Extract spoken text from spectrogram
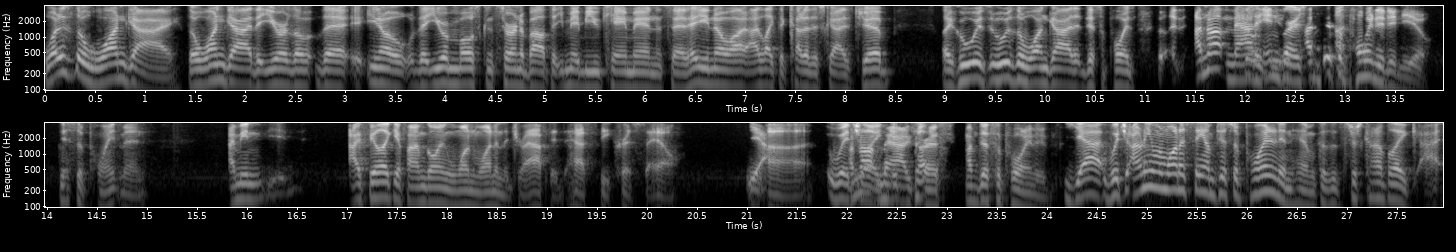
What is the one guy, the one guy that you're the that you know that you're most concerned about that maybe you came in and said, "Hey, you know what? I like the cut of this guy's jib." Like who is who is the one guy that disappoints? I'm not mad So at inverse- you. I'm disappointed in you. Disappointment. I mean, I feel like if I'm going one-one in the draft, it has to be Chris Sale. Yeah, Uh, which I'm not like mad, it's tou- Chris. I'm disappointed. Yeah, which I don't even want to say I'm disappointed in him because it's just kind of like I,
